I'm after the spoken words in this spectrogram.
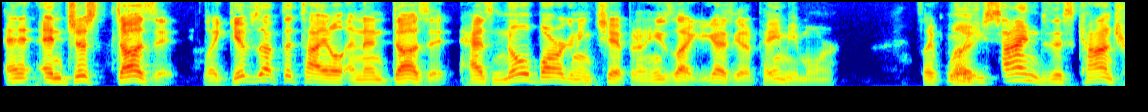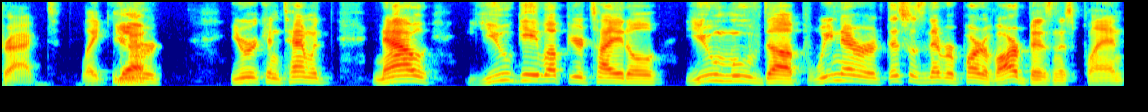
and, and just does it. Like gives up the title and then does it. Has no bargaining chip. And he's like, You guys gotta pay me more. It's like, well, Right. you signed this contract. Like you Yeah. were you were content with now you gave up your title, you moved up. We never this was never part of our business plan.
